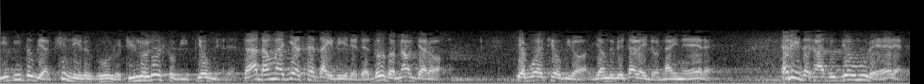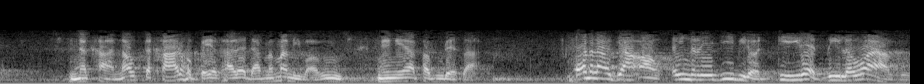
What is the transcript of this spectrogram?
ရေကြီးတုတ်ပြန်ဖြစ်နေတယ်ကိုလို့ဒီလိုလေးဆိုပြီးပြုံးနေတယ်ဒါတော့မှကြက်ဆက်တိုက်သေးတယ်တဲ့သို့တော့နောက်ကြတော့ကြက်ပွဲဖြုတ်ပြီးတော့ရန်သူတွေတက်လိုက်တော့နိုင်တယ်တဲ့အဲ့ဒီတခါသူပြုံးမှုတယ်တဲ့ နှခါနောက်တစ်ခါတော့ဘယ်ခါလဲဒါမမှတ်မိပါဘူးငငယ်ကဖတ်ဘူးတဲ့စာအဲ့ဒါလောက်ကြောင်အောင်အိန္ဒြေကြီးပြီးတော့တီတဲ့သီလဝကို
